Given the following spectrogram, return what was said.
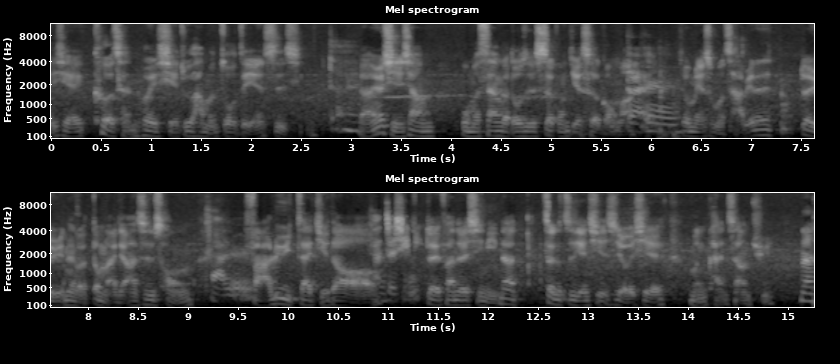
一些课程会协助他们做这件事情。对啊，因为其实像我们三个都是社工接社工嘛，对，嗯，就没有什么差别。但是对于那个邓来讲，他是从法律法律再接到犯罪心理对犯罪心理，那这个之间其实是有一些门槛上去。那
